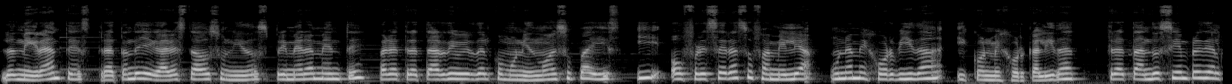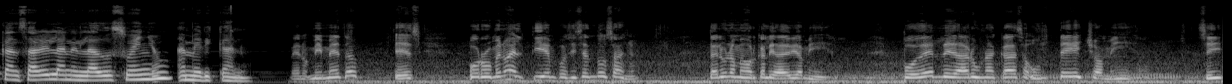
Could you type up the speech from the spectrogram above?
Los migrantes tratan de llegar a Estados Unidos primeramente para tratar de huir del comunismo de su país y ofrecer a su familia una mejor vida y con mejor calidad tratando siempre de alcanzar el anhelado sueño americano. Bueno, mi meta es, por lo menos el tiempo, si sean dos años, darle una mejor calidad de vida a mi hija. Poderle dar una casa, un techo a mi hija. ¿sí?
